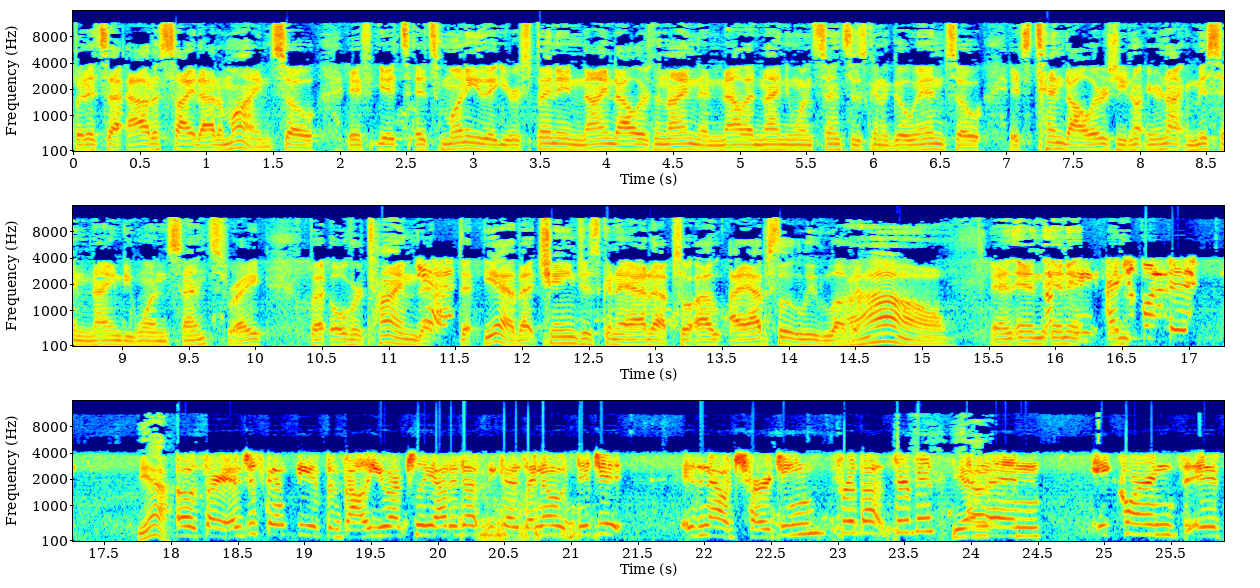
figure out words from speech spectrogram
but it's that out of sight, out of mind. So if it's it's money that you're spending nine dollars and nine, and now that ninety one cents is going to go in, so it's ten dollars. You don't you're not missing ninety one cents, right? But over time, Yeah. that, that yeah, that change is going to add up. So I, I absolutely love it. Wow. And and and, Okay, it, I just wanted to. yeah, Oh, sorry. I was just going to see if the value actually added up because I know Digit is now charging for that service. Yeah. And then Acorns, if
